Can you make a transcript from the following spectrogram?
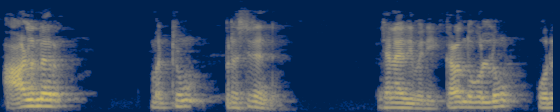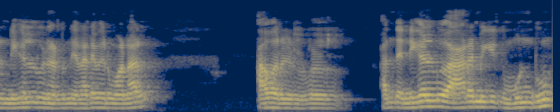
ஆளுநர் மற்றும் பிரசிடென்ட் ஜனாதிபதி கலந்து கொள்ளும் ஒரு நிகழ்வு நடந்து நடைபெறுமானால் அவர்கள் அந்த நிகழ்வு ஆரம்பிக்க முன்பும்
